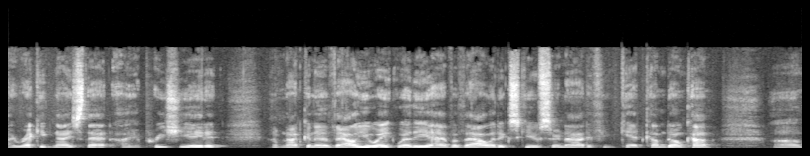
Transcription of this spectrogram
I recognize that. I appreciate it. I'm not going to evaluate whether you have a valid excuse or not. If you can't come, don't come. Uh,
